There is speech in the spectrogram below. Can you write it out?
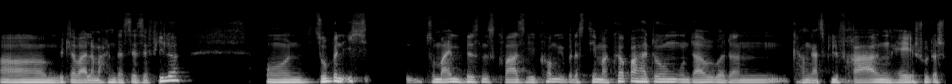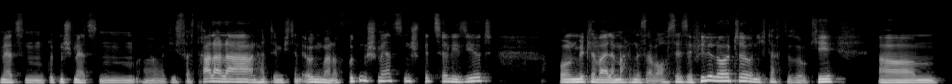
Ähm, mittlerweile machen das sehr, sehr viele. Und so bin ich zu meinem Business quasi gekommen über das Thema Körperhaltung und darüber dann kamen ganz viele Fragen, hey, Schulterschmerzen, Rückenschmerzen, äh, dies, das, tralala und hatte mich dann irgendwann auf Rückenschmerzen spezialisiert. Und mittlerweile machen das aber auch sehr, sehr viele Leute und ich dachte so, okay, ähm,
